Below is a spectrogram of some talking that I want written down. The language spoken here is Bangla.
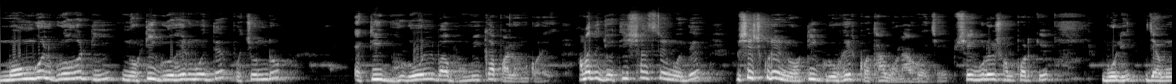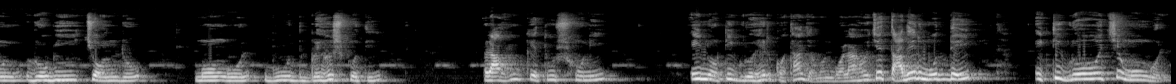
মঙ্গল গ্রহটি নটি গ্রহের মধ্যে প্রচণ্ড একটি রোল বা ভূমিকা পালন করে। আমাদের জ্যোতিষশাস্ত্রের মধ্যে বিশেষ করে নটি গ্রহের কথা বলা হয়েছে। সেগুলো সম্পর্কে বলি, যেমন রবি, চন্দ্র, মঙ্গল, বুধ, বৃহস্পতি, রাহু, কেতু, শনি, এই নটি গ্রহের কথা যেমন বলা হয়েছে, তাদের মধ্যেই একটি গ্রহ হচ্ছে মঙ্গল।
